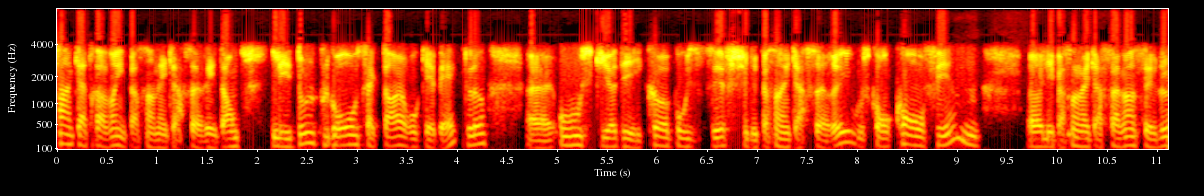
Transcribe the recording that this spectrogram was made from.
180 personnes incarcérées. Donc, les deux plus gros secteurs au Québec, là, euh, où ce qu'il y a des cas positifs chez les personnes incarcérées, où ce qu'on confine euh, les personnes incarcérées en cellule,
